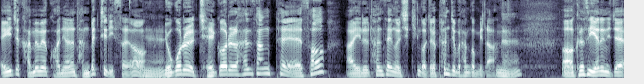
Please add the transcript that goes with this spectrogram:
에이즈 감염에 관여하는 단백질이 있어요. 예. 요거를 제거를 한 상태에서 아이를 탄생을 시킨 거죠. 편집을 한 겁니다. 네. 어, 그래서 얘는 이제,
